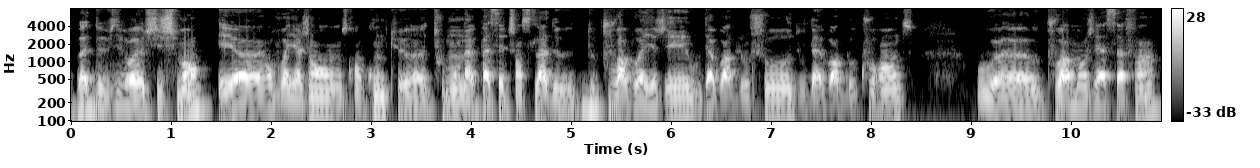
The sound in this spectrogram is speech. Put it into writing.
bah, de vivre chichement. Et euh, en voyageant, on se rend compte que euh, tout le monde n'a pas cette chance-là de, de, pouvoir voyager ou d'avoir de l'eau chaude ou d'avoir de l'eau courante ou, euh, de pouvoir manger à sa faim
